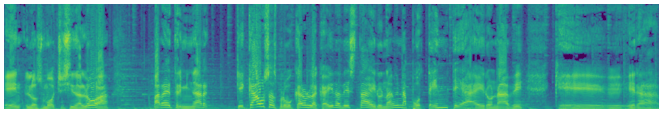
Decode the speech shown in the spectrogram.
en Los Mochis, Sinaloa, para determinar ¿Qué causas provocaron la caída de esta aeronave? Una potente aeronave que eh, era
